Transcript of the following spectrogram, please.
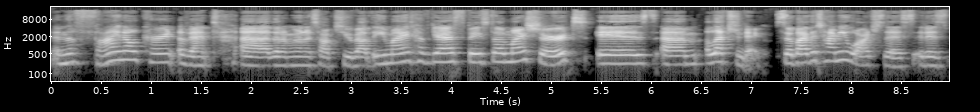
And the final current event uh, that I'm going to talk to you about that you might have guessed based on my shirt is um, Election Day. So by the time you watch this, it is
